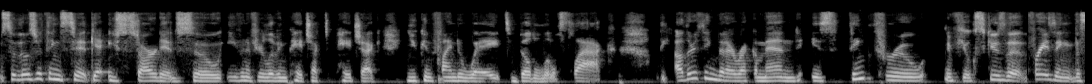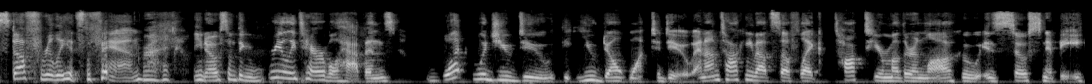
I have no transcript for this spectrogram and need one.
So those are things to get you started. So even if you're living paycheck to paycheck, you can find a way to build a little slack. The other thing that I recommend is think through if you'll excuse the phrasing, the stuff really hits the fan. Right. You know, something really terrible happens. What would you do that you don't want to do? And I'm talking about stuff like talk to your mother in law who is so snippy,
